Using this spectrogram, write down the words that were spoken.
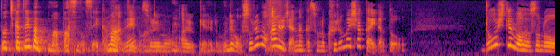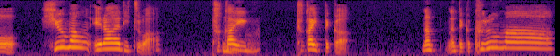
どっちかといえば、まあ、バスのせいかなまあねそれもあるけれども。でもそれもあるじゃん。なんかその車社会だと。どうしてもそのヒューマンエラー率は高い、うん高いってかなんなんていうか車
